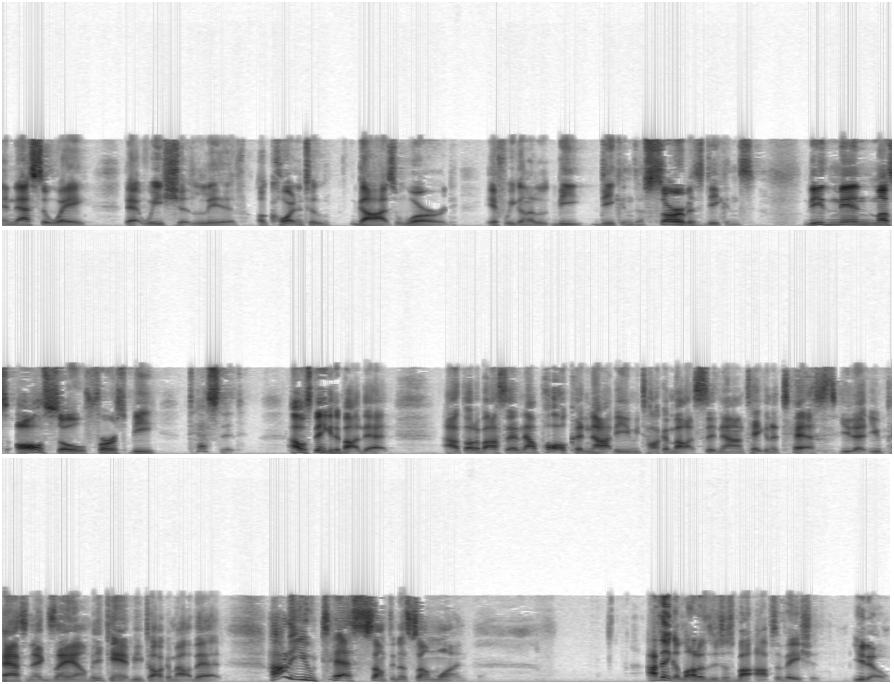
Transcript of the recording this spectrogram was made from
And that's the way that we should live according to God's word if we're going to be deacons or serve as deacons. These men must also first be tested. I was thinking about that. I thought about, I said, now Paul could not be talking about sitting down and taking a test, you that you pass an exam. He can't be talking about that. How do you test something to someone? I think a lot of it is just by observation. You know,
